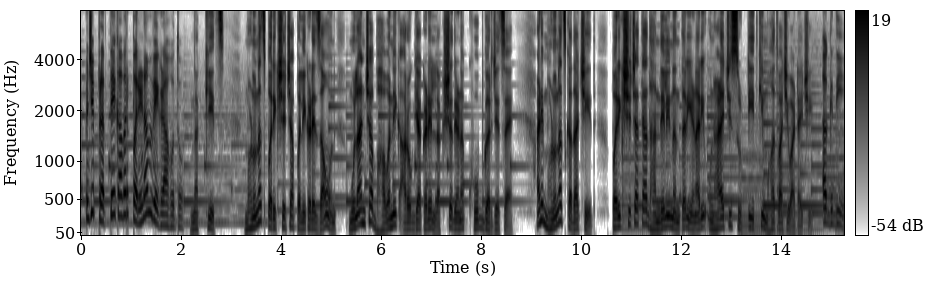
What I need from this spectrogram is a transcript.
म्हणजे प्रत्येकावर परिणाम वेगळा होतो. नक्कीच. म्हणूनच परीक्षेच्या पलीकडे जाऊन मुलांच्या भावनिक आरोग्याकडे लक्ष देणं खूप गरजेचं आहे आणि म्हणूनच कदाचित परीक्षेच्या त्या धांदेलीनंतर येणारी उन्हाळ्याची सुट्टी इतकी महत्वाची वाटायची. अगदी.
